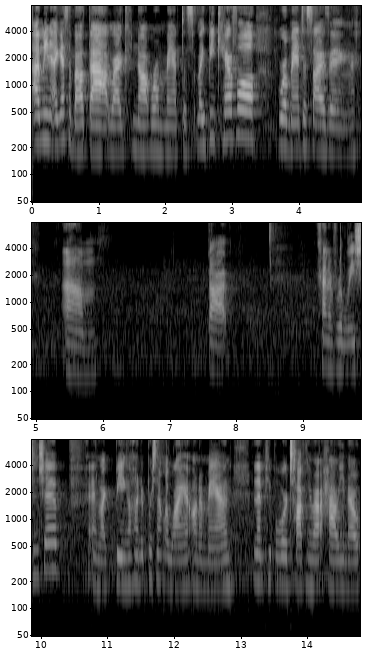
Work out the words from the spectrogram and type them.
I mean, I guess about that, like not romantic, like be careful romanticizing um, that kind of relationship and like being 100% reliant on a man. And then people were talking about how, you know,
